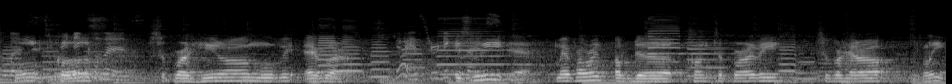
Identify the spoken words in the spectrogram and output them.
Ridiculous. superhero movie ever. Yeah, it's ridiculous. It's really Yeah. my favorite of the contemporary superhero flick.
